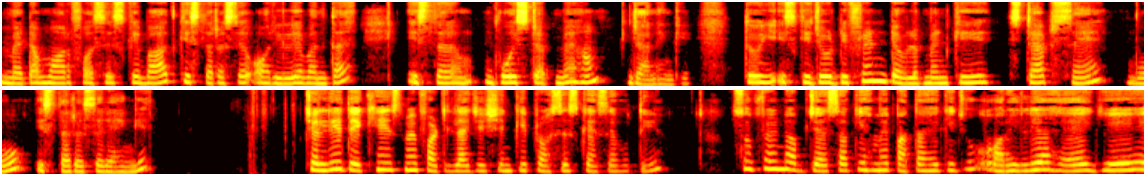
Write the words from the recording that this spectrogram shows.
मेटामॉर्फोसिस के बाद किस तरह से ऑरेलिया बनता है, इस तरह, वो स्टेप में हम जानेंगे। तो इसकी जो डिफरेंट डेवलपमेंट की स्टेप्स हैं, वो इस तरह से रहेंगे। चलिए देखें इसमें फर्टिलाइजेशन की प्रोसेस कैसे होती है। सो so फ्रेंड अब जैसा कि हमें पता है कि जो ऑरेलिया है, ये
